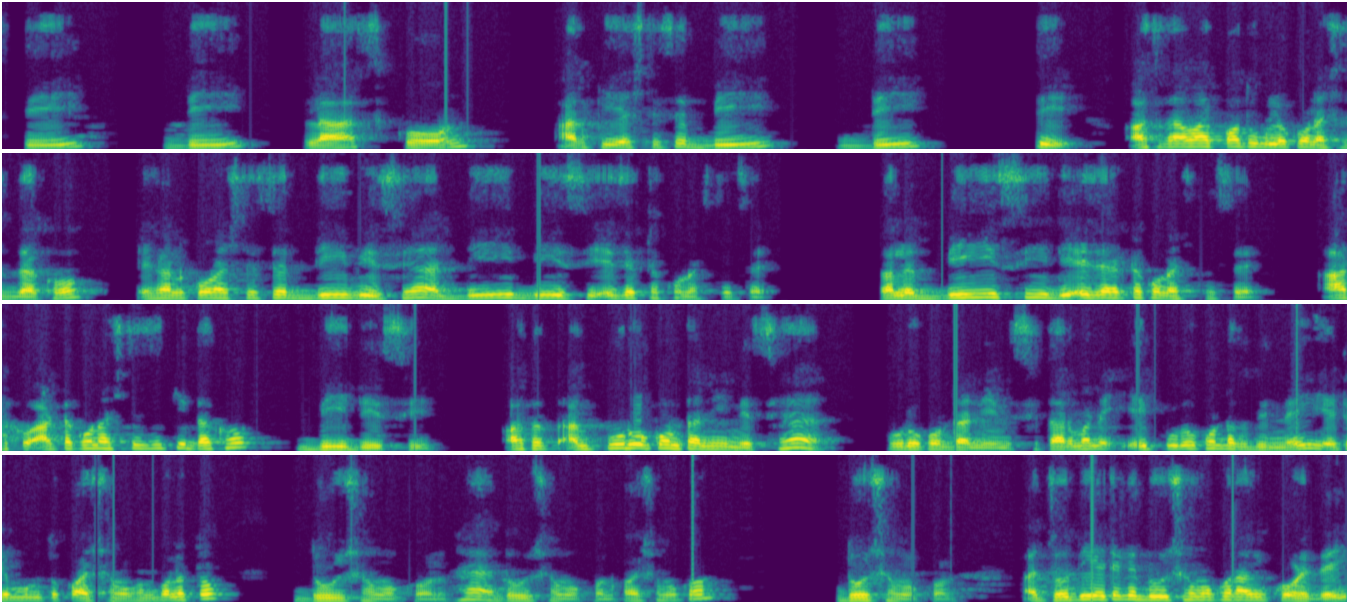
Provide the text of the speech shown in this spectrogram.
সি ডি প্লাস কোণ, আর কি আসতেছে? বি ডি সি অর্থাৎ আমার কতগুলো কোণ আসছে দেখো? এখানে কোণ আসতেছে ডিবিসি হ্যাঁ? ডিবিসি এই যে একটা কোণ আসতেছে। তাহলে বি বিসিডি এই যে একটা কোণ আসতেছে। আর আরেকটা কোণ আসতেছে কি? দেখো বিডিসি অর্থাৎ আমি পুরো কোণটা নিয়ে নিচ্ছি হ্যাঁ? পুরো কোণটা নিয়ে নিচ্ছি তার মানে এই পুরো কোণটা যদি নেই, এটা মূলত কয় সমকোণ বলো তো দুই সমকোণ হ্যাঁ? দুই সমকোণ। কয় সমকোণ? দুই সমকোণ। আর যদি এটাকে দুই সমকোণ আমি করে দেই,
